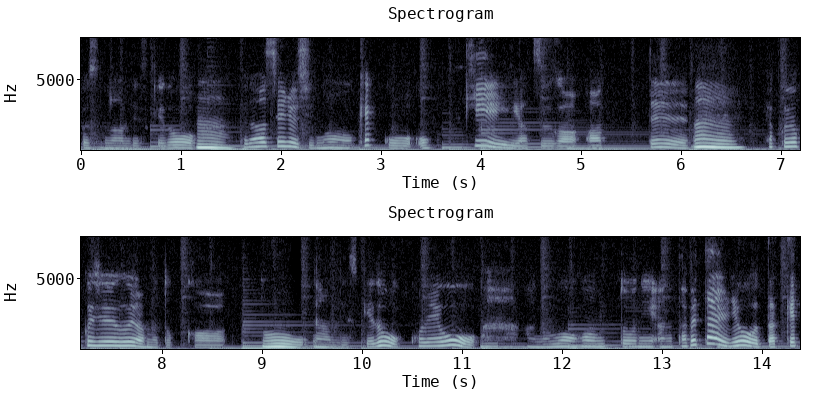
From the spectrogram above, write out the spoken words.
プスなんですけど、うん。フラ印の結構大きいやつがあってうん、160g とかなんですけどこれをあのもう本当にあの食べたい量だけ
